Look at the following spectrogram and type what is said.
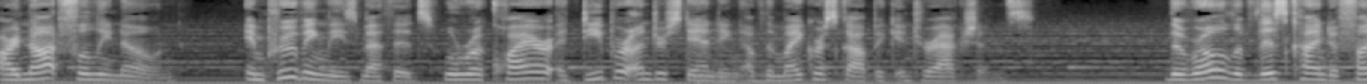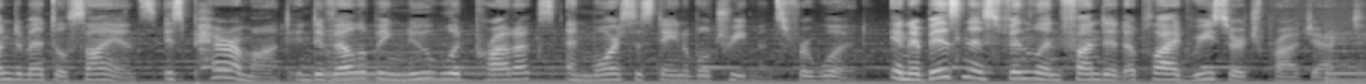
are not fully known. Improving these methods will require a deeper understanding of the microscopic interactions. The role of this kind of fundamental science is paramount in developing new wood products and more sustainable treatments for wood. In a Business Finland funded applied research project,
